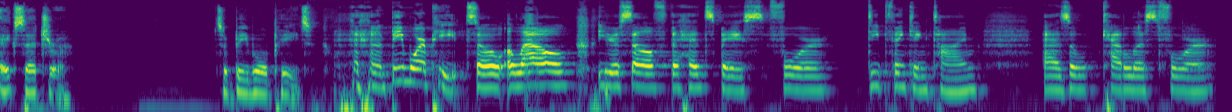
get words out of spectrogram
etc. So be more Pete. be more Pete. So allow yourself the headspace for deep thinking time as a catalyst for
